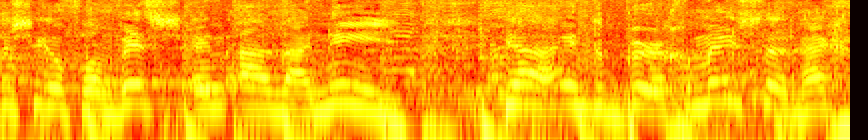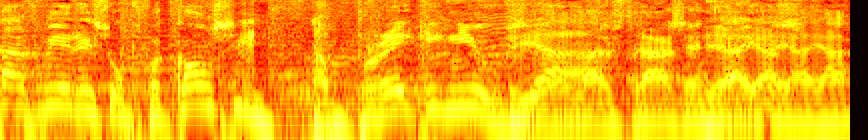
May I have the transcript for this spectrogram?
de single van Wes en Alané. Ja, en de burgemeester, hij gaat weer eens op vakantie. Nou, breaking news, Ja. eh, luisteraars en Ja, kijkers. ja, ja, ja.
